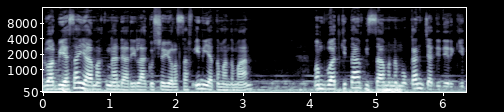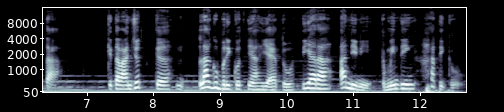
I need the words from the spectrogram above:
Luar biasa ya makna dari lagu Show Yourself ini ya teman-teman. Membuat kita bisa menemukan jati diri kita. Kita lanjut ke lagu berikutnya yaitu Tiara Andini Keminting Hatiku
